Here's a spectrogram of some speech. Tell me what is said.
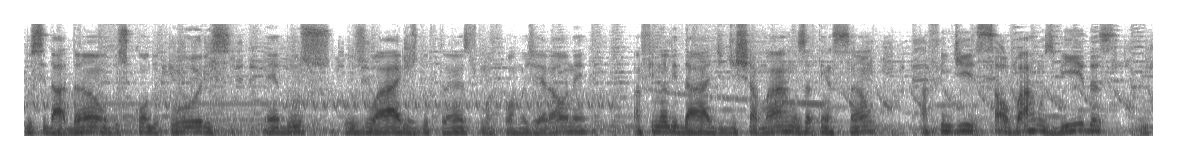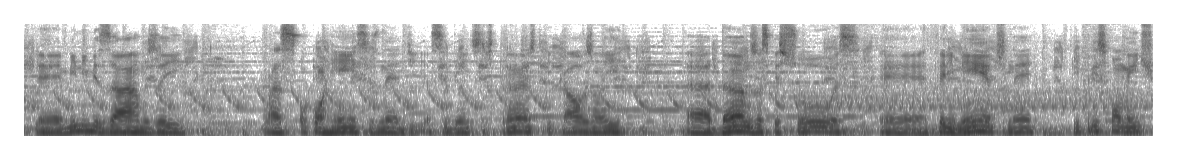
do cidadão, dos condutores, né, dos usuários do trânsito de uma forma geral, né, a finalidade de chamarmos atenção a fim de salvarmos vidas, é, minimizarmos aí as ocorrências né, de acidentes de trânsito que causam aí uh, danos às pessoas, é, ferimentos, né, e principalmente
